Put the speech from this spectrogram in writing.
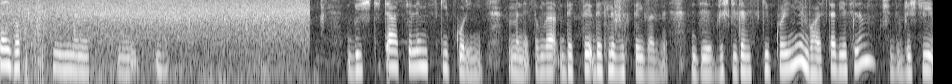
যাই হোক মানে বৃষ্টিটা অ্যাকচুয়ালি আমি স্কিপ করিনি। মানে তোমরা দেখতে দেখলে বুঝতেই পারবে যে বৃষ্টিটা আমি স্কিপ করিনি আমি ভয়েসটা দিয়েছিলাম শুধু বৃষ্টির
